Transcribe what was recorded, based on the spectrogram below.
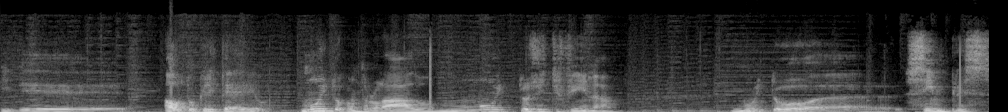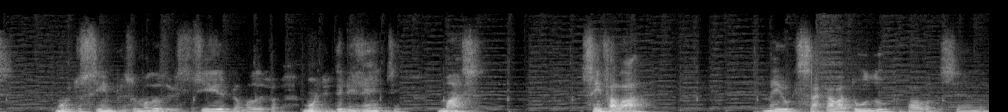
e de autocritério, muito controlado, muito gente fina, muito uh, simples, muito simples o modo de vestir, o modo de... muito inteligente, mas sem falar, meio que sacava tudo que estava acontecendo,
